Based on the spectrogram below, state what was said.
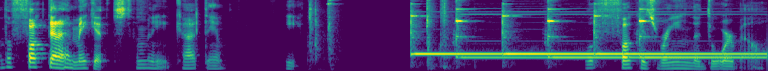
How the fuck did I make it so many goddamn feet? What the fuck is ringing the doorbell?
